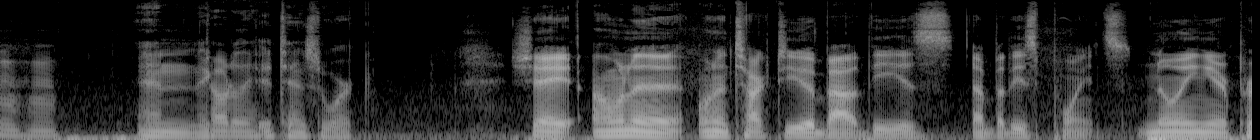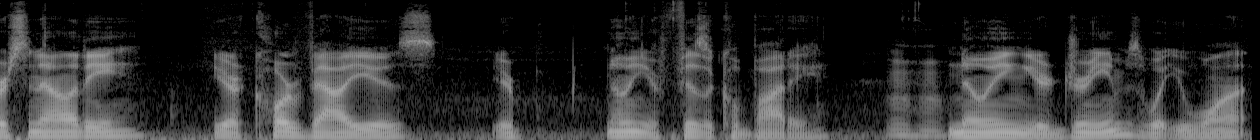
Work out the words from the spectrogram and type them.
Mm-hmm. And it- Totally. it, tends to work. Shay, I want to want to talk to you about these about these points. Knowing your personality, your core values, your knowing your physical body, Mm-hmm. knowing your dreams, what you want,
